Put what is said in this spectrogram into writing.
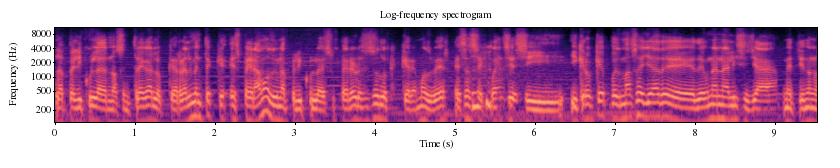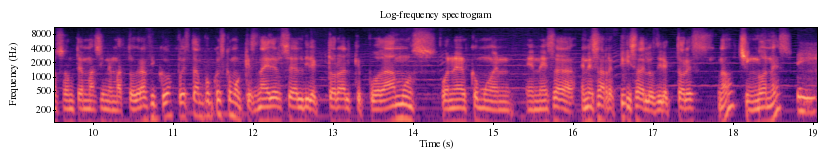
la película nos entrega lo que realmente que esperamos de una película de superhéroes. Eso es lo que queremos ver, esas secuencias. Y, y creo que, pues, más allá de, de un análisis ya metiéndonos a un tema cinematográfico, pues tampoco es como que Snyder sea el director al que podamos poner como en, en esa, en esa repisa de los directores, ¿no? Chingones. Sí.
